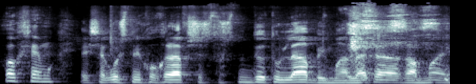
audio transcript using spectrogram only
Όχι Θεέ μου. Έχεις ακούσει την ηχογράφηση στο στούντιο του Λάμπη, μαλάκα γαμάει.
